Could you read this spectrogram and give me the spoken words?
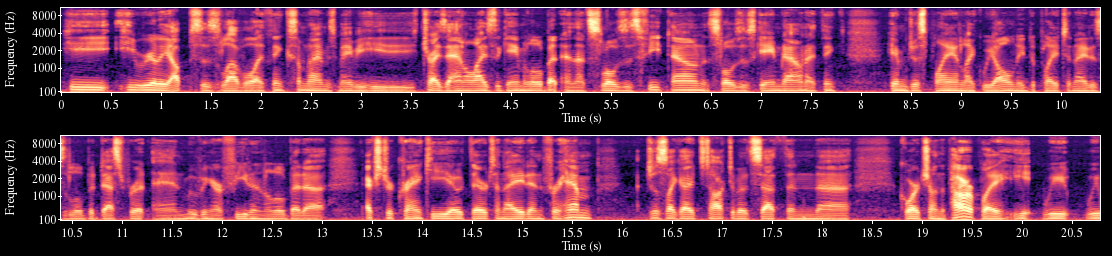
he he really ups his level. I think sometimes maybe he tries to analyze the game a little bit, and that slows his feet down. It slows his game down. I think him just playing like we all need to play tonight is a little bit desperate and moving our feet and a little bit uh, extra cranky out there tonight. And for him, just like I talked about Seth and. Uh, Corch on the power play, he, we we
